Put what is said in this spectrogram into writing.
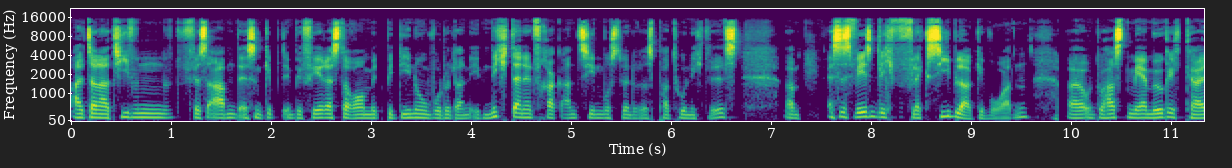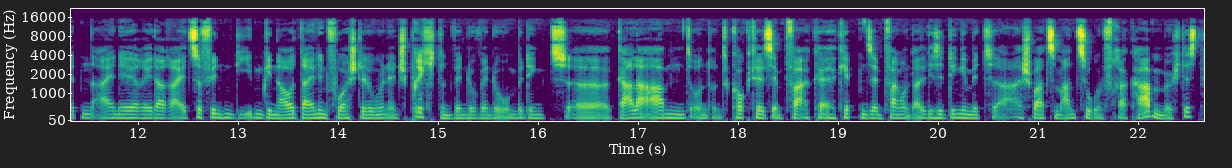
Alternativen fürs Abendessen gibt im Buffet-Restaurant mit Bedienung, wo du dann eben nicht deinen Frack anziehen musst, wenn du das partout nicht willst. Ähm, es ist wesentlich flexibler geworden äh, und du hast mehr Möglichkeiten, eine Reederei zu finden, die eben genau deinen Vorstellungen entspricht. Und wenn du, wenn du unbedingt äh, Galaabend und, und Cocktails, Empfang, äh, Captains Empfang und all diese Dinge mit äh, schwarzem Anzug und Frack haben möchtest,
